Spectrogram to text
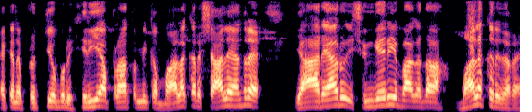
ಯಾಕಂದರೆ ಪ್ರತಿಯೊಬ್ಬರು ಹಿರಿಯ ಪ್ರಾಥಮಿಕ ಬಾಲಕರ ಶಾಲೆ ಅಂದರೆ ಯಾರ್ಯಾರು ಶೃಂಗೇರಿ ಭಾಗದ ಬಾಲಕರಿದ್ದಾರೆ,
